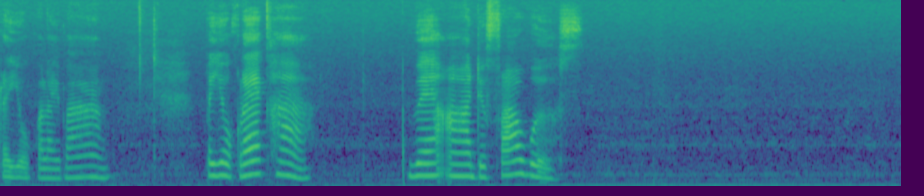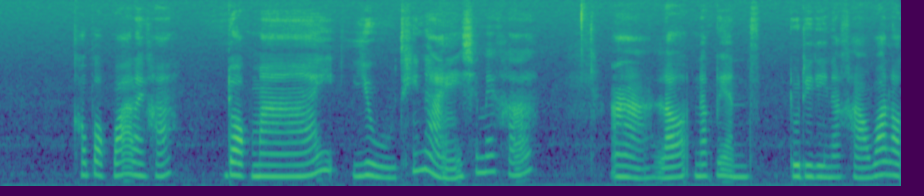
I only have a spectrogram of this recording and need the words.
ประโยคอะไรบ้าง ประโยคแรกค่ะ Where are the flowers เขาบอกว่าอะไรคะ ดอกไม้อยู่ที่ไหนใช่ไหมคะ อ่า แล้วนักเรียนดูดีๆนะคะว่าเรา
